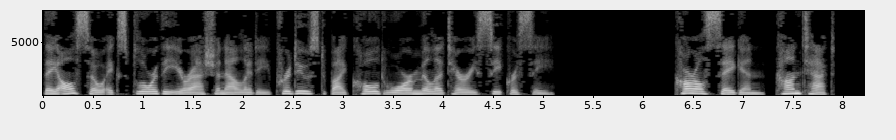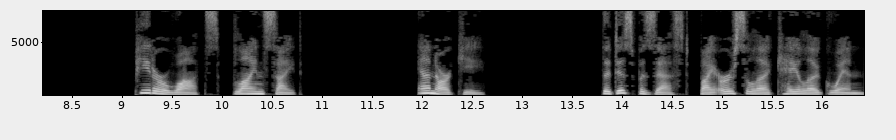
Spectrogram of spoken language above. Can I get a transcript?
they also explore the irrationality produced by Cold War military secrecy. Carl Sagan, Contact Peter Watts, Blindsight Anarchy The Dispossessed, by Ursula K. Le Guin,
